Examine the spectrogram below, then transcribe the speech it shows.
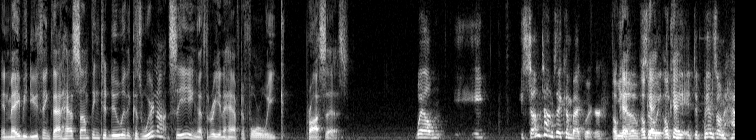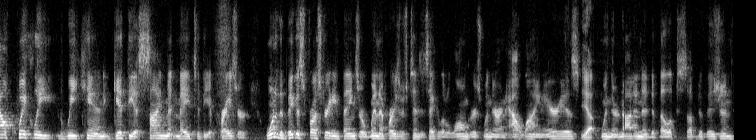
and maybe do you think that has something to do with it? Because we're not seeing a three and a half to four week process. Well, it, sometimes they come back quicker. Okay, You know? okay, so it, okay. It depends on how quickly we can get the assignment made to the appraiser. One of the biggest frustrating things, or when appraisers tend to take a little longer, is when they're in outlying areas. Yeah. When they're not in a developed subdivision,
